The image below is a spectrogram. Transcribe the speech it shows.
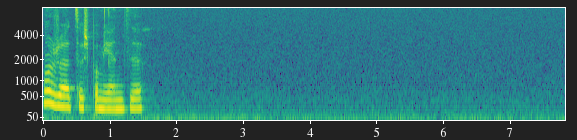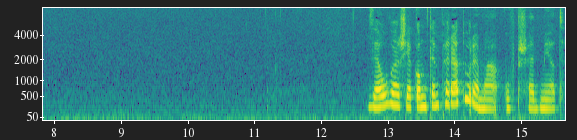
Może coś pomiędzy. Zauważ, jaką temperaturę ma ów przedmiot.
